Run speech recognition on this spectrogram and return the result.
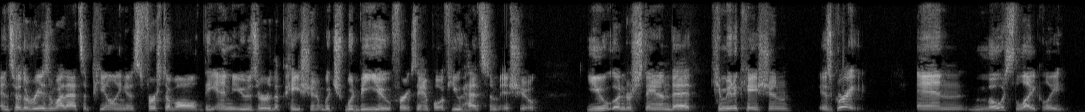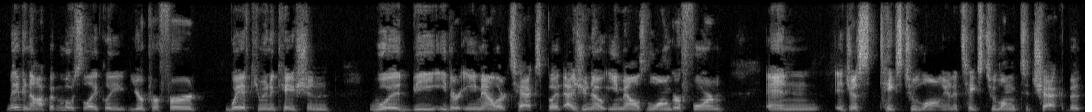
And so the reason why that's appealing is, first of all, the end user, the patient, which would be you, for example, if you had some issue, you understand that communication is great. And most likely, maybe not, but most likely, your preferred way of communication would be either email or text. But as you know, email is longer form and it just takes too long and it takes too long to check. But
